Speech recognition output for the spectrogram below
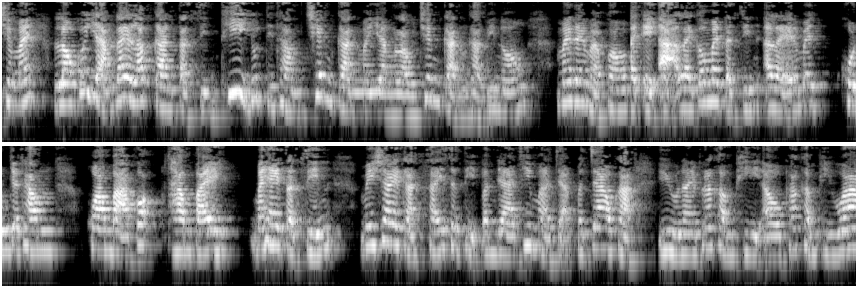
ใช่ไหม เราก็อยากได้รับการตัดสินที่ยุติธรรม เช่นกันมายังเราเช่นกันค่ะพี่น้อง ไม่ได้หมายความว่าเอะอะอะไรก็ไม่ตัดสินอะไรไม่ คนจะทำความบาปก็ทำไป ไม่ให้ตัดสิน ไม่ใช่ค่ะใช้สติปัญญาที่มาจากพระเจ้าค่ะ อยู่ในพระคัมภีร์เอาพระคัมภีร์ว่า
